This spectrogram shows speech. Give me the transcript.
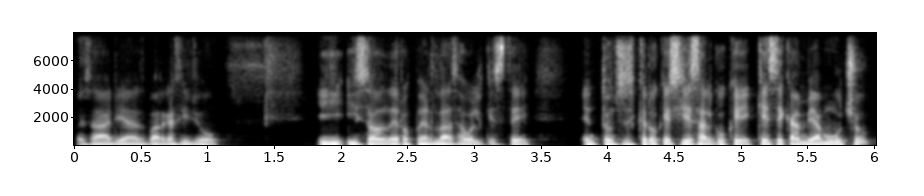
pues Arias, Vargas y yo, y, y Sandero Perlaza o el que esté. Entonces creo que sí es algo que, que se cambia mucho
